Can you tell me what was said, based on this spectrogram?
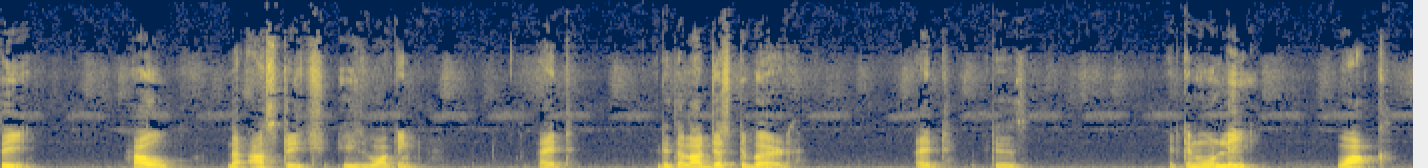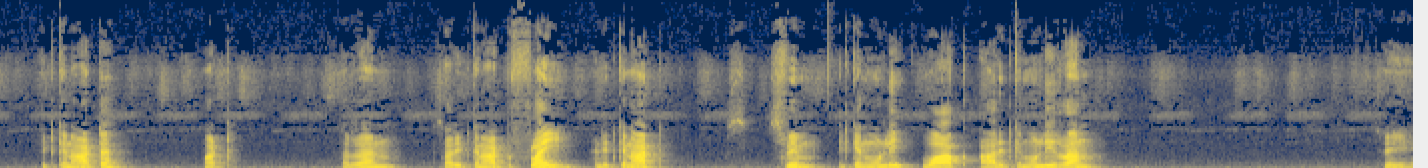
See how the ostrich is walking. Right? It is the largest bird. Right? It is. It can only walk. It cannot what? Run. Sorry, it cannot fly and it cannot swim. It can only walk or it can only run. See,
